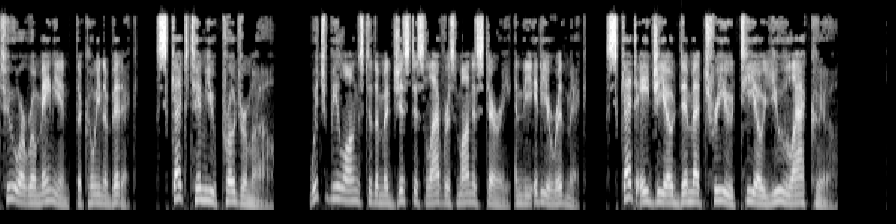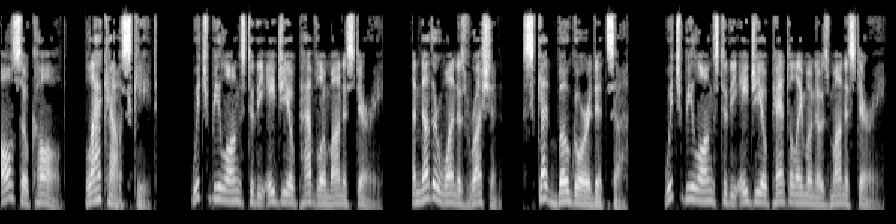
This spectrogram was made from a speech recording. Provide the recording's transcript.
two are Romanian, the Coenobitic Sket Timiu Prodromo which belongs to the Megistis Lavras Monastery and the Idiorhythmic Sket Agio Dimitriou Tou Laku, also called Lakowskit, which belongs to the Agio Pavlo Monastery. Another one is Russian Sket Bogoroditsa, which belongs to the Agio Panteleimonos Monastery.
